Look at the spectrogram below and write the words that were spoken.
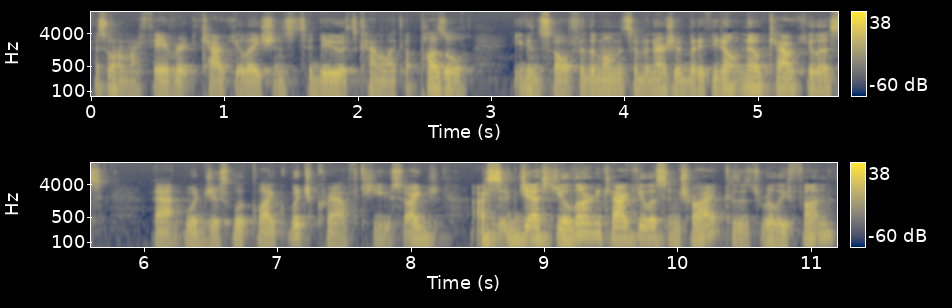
That's one of my favorite calculations to do. It's kind of like a puzzle. You can solve for the moments of inertia, but if you don't know calculus, that would just look like witchcraft to you. So I, I suggest you learn calculus and try it because it's really fun.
